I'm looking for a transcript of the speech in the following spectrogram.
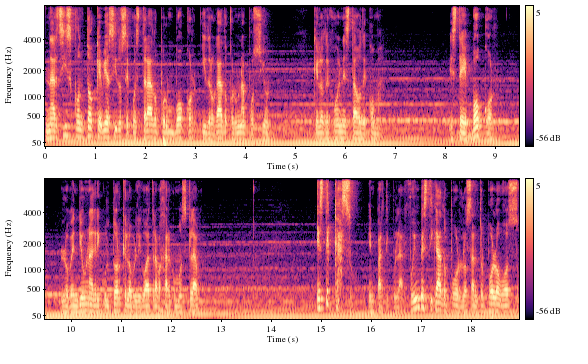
Narcis contó que había sido secuestrado por un bocor y drogado con una poción que lo dejó en estado de coma. Este bocor lo vendió un agricultor que lo obligó a trabajar como esclavo. Este caso en particular fue investigado por los antropólogos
